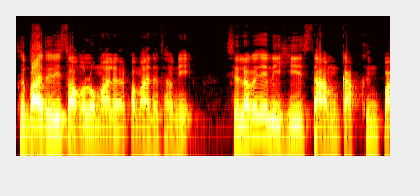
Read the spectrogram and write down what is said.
turbine ตัวที่ 2 ก็ลงมาเหลือประมาณแถวๆนี้ เสร็จแล้วก็จะ reheat ซ้ำกลับขึ้นไป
